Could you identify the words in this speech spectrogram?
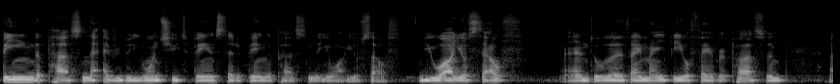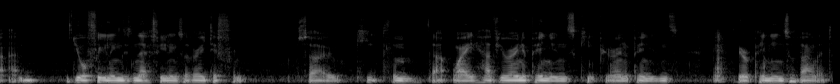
being the person that everybody wants you to be instead of being the person that you are yourself. You are yourself, and although they may be your favorite person, uh, your feelings and their feelings are very different. So keep them that way. Have your own opinions, keep your own opinions. Your opinions are valid.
